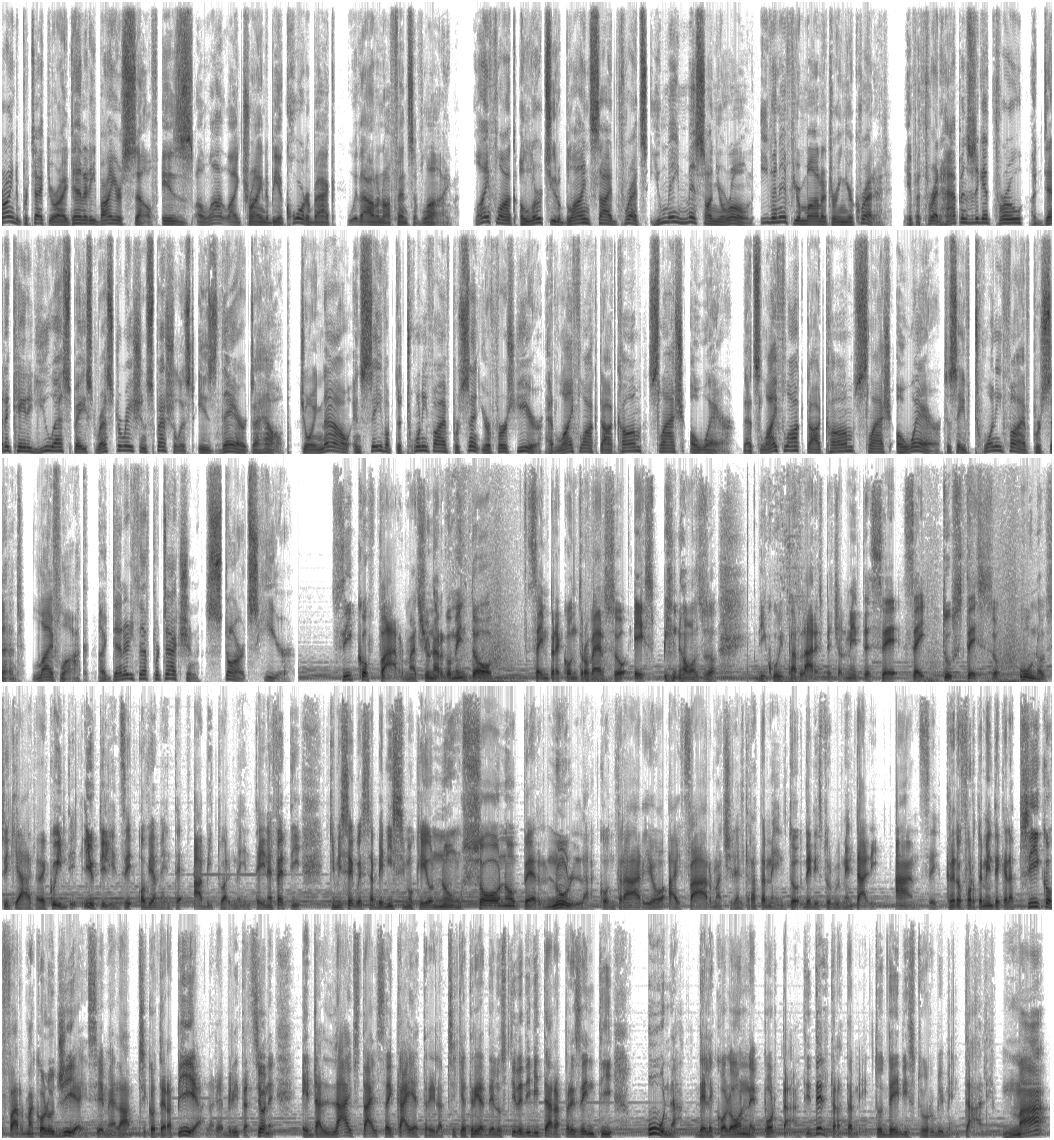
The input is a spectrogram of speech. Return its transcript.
Trying to protect your identity by yourself is a lot like trying to be a quarterback without an offensive line. Lifelock alerts you to blindside threats you may miss on your own, even if you're monitoring your credit. If a threat happens to get through, a dedicated US based restoration specialist is there to help. Join now and save up to 25% your first year at lifelock.com slash aware. That's lifelock.com slash aware to save 25%. Lifelock. Identity theft protection starts here. Psicofarmaci, un argomento sempre controverso e spinoso di cui parlare, specialmente se sei tu stesso uno psichiatra e quindi li utilizzi ovviamente abitualmente. In effetti chi mi segue sa benissimo che io non sono per nulla contrario ai farmaci nel trattamento dei disturbi mentali, anzi credo fortemente che la psicofarmacologia insieme alla psicoterapia, la riabilitazione e dal lifestyle psychiatry, la psichiatria dello stile di vita rappresenti una delle colonne portanti del trattamento dei disturbi mentali. Ma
